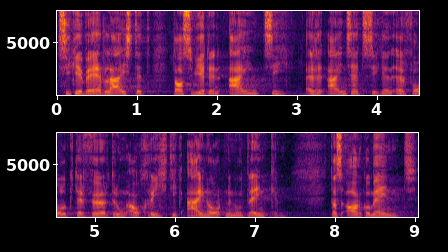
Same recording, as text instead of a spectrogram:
Sie gewährleistet, dass wir den einzig, äh, einsätzigen Erfolg der Förderung auch richtig einordnen und lenken. Das Argument,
